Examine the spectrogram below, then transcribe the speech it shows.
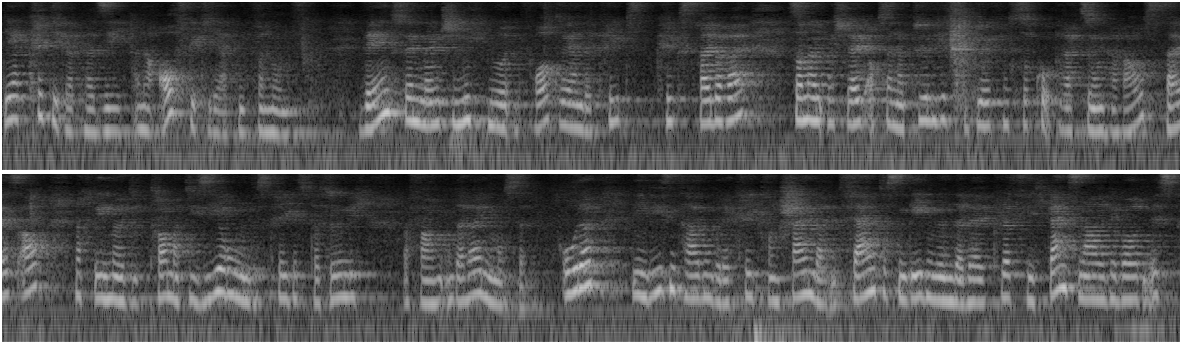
Der Kritiker per se einer aufgeklärten Vernunft wähnt den Menschen nicht nur in fortwährender Kriegs Kriegstreiberei, sondern er stellt auch sein natürliches Bedürfnis zur Kooperation heraus, sei es auch, nachdem er die Traumatisierungen des Krieges persönlich erfahren und erleiden musste. Oder wie in diesen Tagen, wo der Krieg von scheinbar entferntesten Gegenden der Welt plötzlich ganz nahe geworden ist,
